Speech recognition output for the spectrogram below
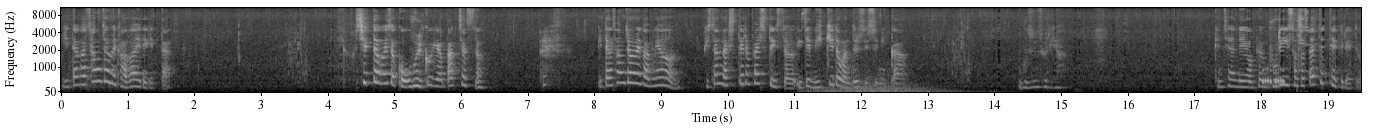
이따가 상점에 가봐야 되겠다. 쉽다고 해서 고 물고기가 빡쳤어. 이따 상점에 가면 비싼 낚싯대를 팔 수도 있어요. 이제 미끼도 만들 수 있으니까. 무슨 소리야? 괜찮아. 내 옆에 불이 있어서 따뜻해, 그래도.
